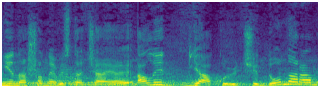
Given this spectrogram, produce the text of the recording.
ні на що не вистачає. Але дякуючи донорам,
